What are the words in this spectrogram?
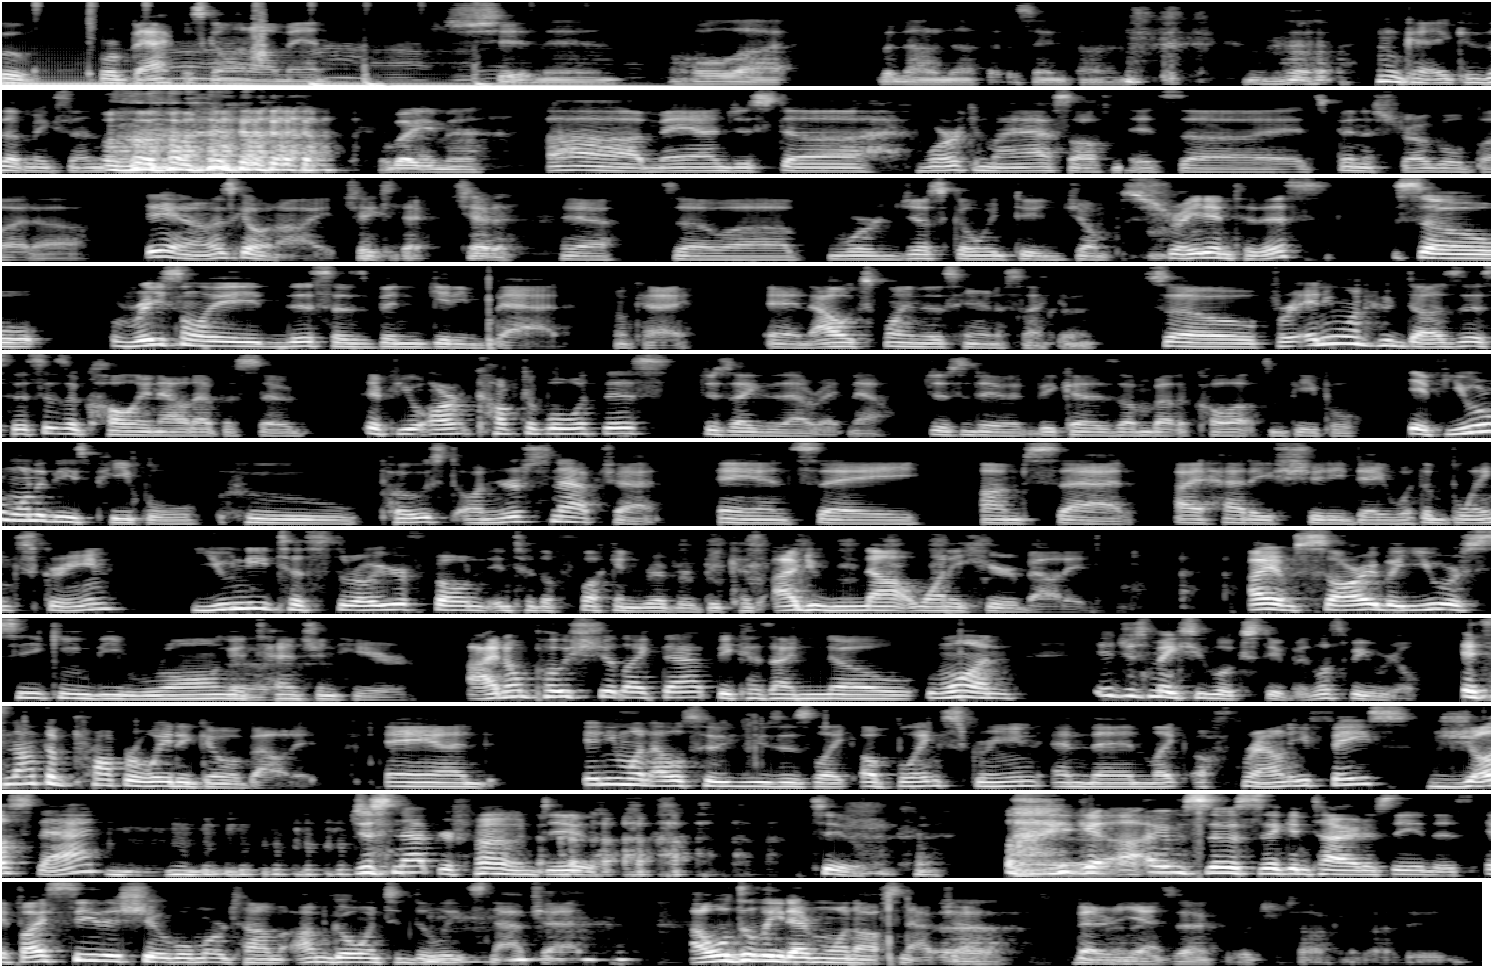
Boom. We're back. What's going on, man? Shit, man. A whole lot, but not enough at the same time. Okay, because that makes sense. What about you, man? ah, man, just uh, working my ass off. It's uh, it's been a struggle, but uh, you know, it's going alright. Chase that cheddar. Yeah. So uh, we're just going to jump straight into this. So recently, this has been getting bad. Okay, and I'll explain this here in a second. Okay. So, for anyone who does this, this is a calling out episode. If you aren't comfortable with this, just exit out right now. Just do it because I'm about to call out some people. If you are one of these people who post on your Snapchat and say, I'm sad, I had a shitty day with a blank screen, you need to throw your phone into the fucking river because I do not want to hear about it. I am sorry, but you are seeking the wrong Uh. attention here. I don't post shit like that because I know, one, it just makes you look stupid. Let's be real. It's not the proper way to go about it. And anyone else who uses like a blank screen and then like a frowny face, just that, just snap your phone, dude. Too. Like I'm so sick and tired of seeing this. If I see this shit one more time, I'm going to delete Snapchat. I will delete everyone off Snapchat. Ugh, Better yet. exactly what you're talking about, dude.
